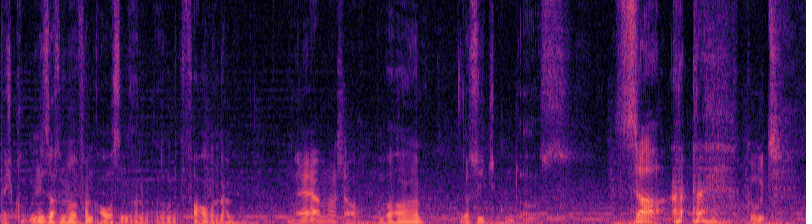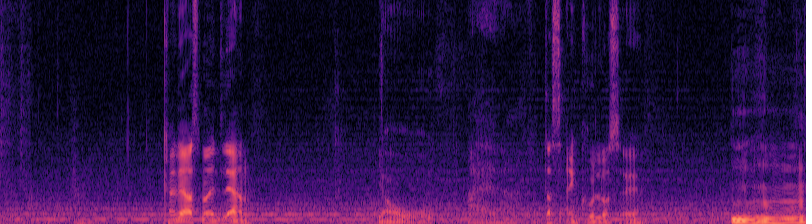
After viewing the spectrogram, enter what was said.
Ich gucke mir die Sachen immer von außen an, also mit V, ne? Naja, mach ich auch. Aber das sieht gut aus. So, gut. Kann der erstmal entlernen. Ja. Das ein Koloss, ey. Mhm.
